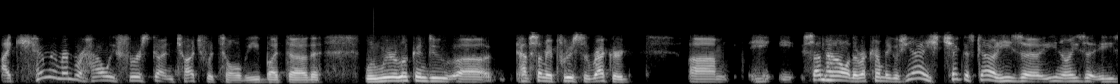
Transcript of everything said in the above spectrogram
I can't remember how we first got in touch with Toby, but uh, the, when we were looking to uh, have somebody produce the record, um, he, he, somehow the record company goes, yeah, check this guy out. He's a, you know, he's a, he's,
